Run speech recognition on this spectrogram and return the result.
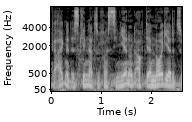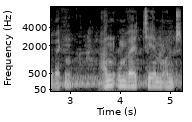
geeignet ist, Kinder zu faszinieren und auch der Neugierde zu wecken an Umweltthemen und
